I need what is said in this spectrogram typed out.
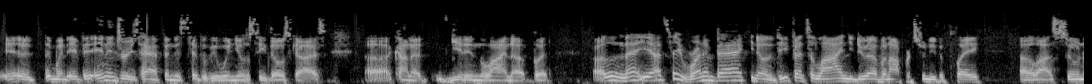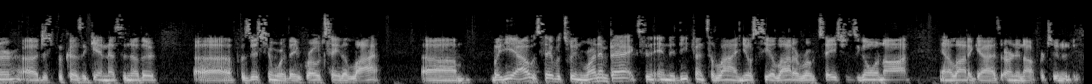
it, when if injuries happen, is typically when you'll see those guys uh, kind of get in the lineup. But other than that, yeah, I'd say running back. You know, the defensive line, you do have an opportunity to play a lot sooner, uh, just because again, that's another uh, position where they rotate a lot. Um, but yeah, I would say between running backs and, and the defensive line, you'll see a lot of rotations going on and a lot of guys earning opportunities.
